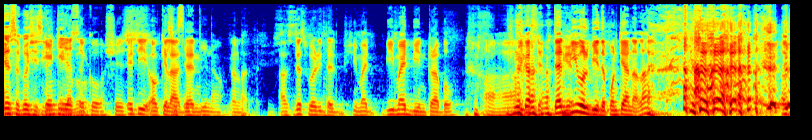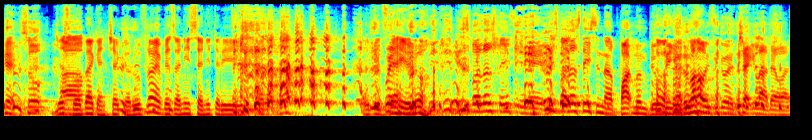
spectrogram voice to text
years ago, she's 20 eighty years ago, she's 80, okay, lah. she's then. 80 now. No lah. I was just worried that she might, we might be in trouble. Uh, because then we will be the Pontianak lah. Okay, so just uh, go back and check your roof lah if there's any sanitary. if it's there, you know. This, this fella stays in a, this fella stays in an apartment building. I don't know how he's going to check lah that one.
